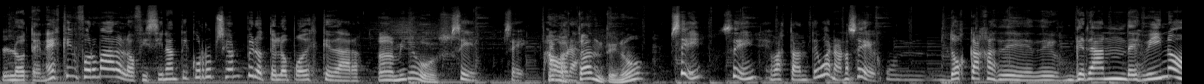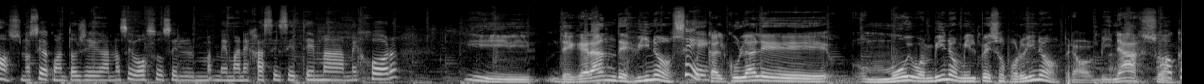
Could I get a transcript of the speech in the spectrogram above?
lo tenés que informar a la Oficina Anticorrupción, pero te lo podés quedar. Ah, mira vos. Sí, sí. Es Ahora, bastante, ¿no? Sí, sí, es bastante. Bueno, no sé, un- dos cajas de, de grandes vinos, no sé a cuánto llegan, no sé, vos sos el, me manejás ese tema mejor. Y de grandes vinos, Sí. calculale un muy buen vino, mil pesos por vino, pero vinazo. Ok,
